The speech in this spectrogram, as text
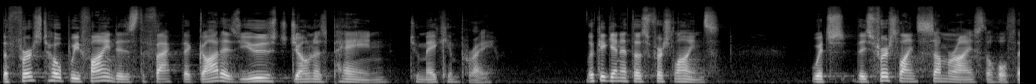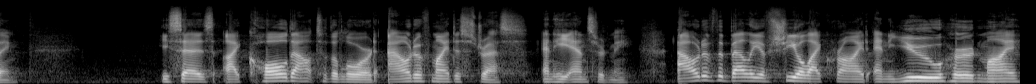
The first hope we find is the fact that God has used Jonah's pain to make him pray. Look again at those first lines, which these first lines summarize the whole thing. He says, I called out to the Lord out of my distress, and he answered me. Out of the belly of Sheol I cried, and you heard my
